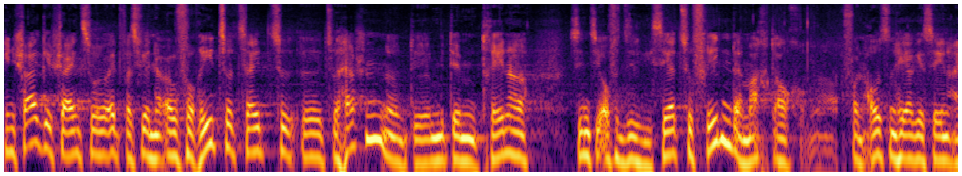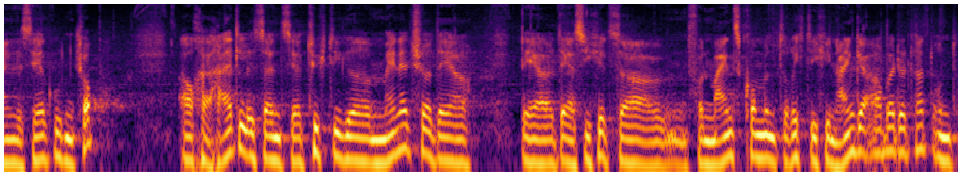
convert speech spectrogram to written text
In Schalke scheint so etwas wie eine Euphorie zurzeit zu, äh, zu herrschen. Und, äh, mit dem Trainer sind sie offensichtlich sehr zufrieden. Der macht auch von außen her gesehen einen sehr guten Job. Auch Herr Heidel ist ein sehr tüchtiger Manager, der der, der sich jetzt äh, von Mainz kommend richtig hineingearbeitet hat. Und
